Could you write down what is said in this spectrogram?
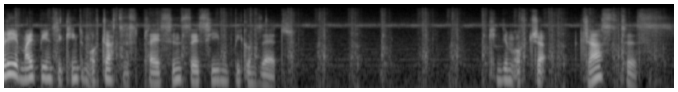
Polly might be in the Kingdom of Justice place since they seem big on that. Kingdom of Ju Justice.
